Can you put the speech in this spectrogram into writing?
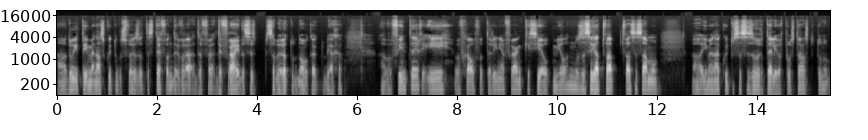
А, другите имена, с които го свързват е Стефан Девра, Дефра, Дефрай да се съберат отново, както бяха а, в Интер и в халфата линия Франк Кесие от Милан, но за сега това, това са само а, имена, които са се завъртели в пространството. Но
